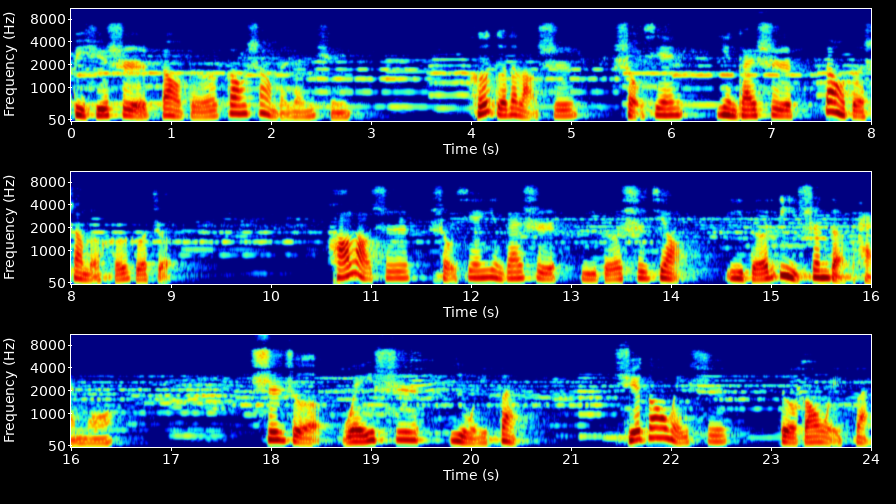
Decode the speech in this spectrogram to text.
必须是道德高尚的人群。合格的老师，首先应该是道德上的合格者。好老师首先应该是以德施教、以德立身的楷模。师者，为师亦为范，学高为师，德高为范。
